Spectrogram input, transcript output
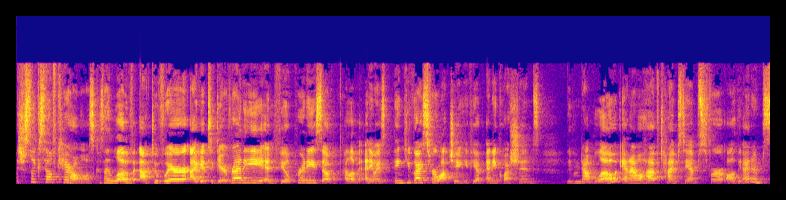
it's just like self-care almost because I love activewear. I get to get ready and feel pretty, so I love it. Anyways, thank you guys for watching. If you have any questions, leave them down below and I will have timestamps for all the items.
